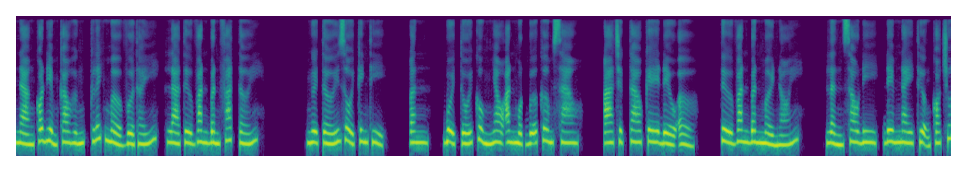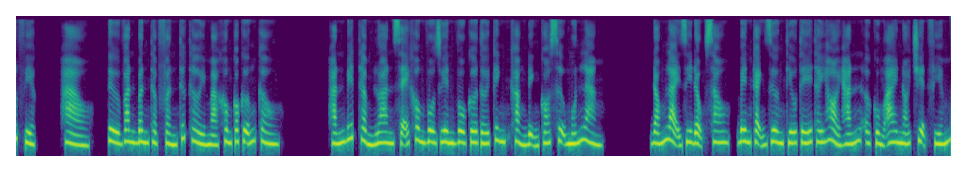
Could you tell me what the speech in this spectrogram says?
Nàng có điểm cao hứng, click mở vừa thấy, là từ Văn Bân phát tới. Người tới rồi kinh thị, ân, buổi tối cùng nhau ăn một bữa cơm sao? A trực tao kê đều ở. Từ Văn Bân mời nói, lần sau đi, đêm nay thượng có chút việc. Hào, từ văn bân thập phần thức thời mà không có cưỡng cầu. Hắn biết thẩm loan sẽ không vô duyên vô cơ tới kinh khẳng định có sự muốn làm. Đóng lại di động sau, bên cạnh Dương Thiếu Tế thấy hỏi hắn ở cùng ai nói chuyện phiếm.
